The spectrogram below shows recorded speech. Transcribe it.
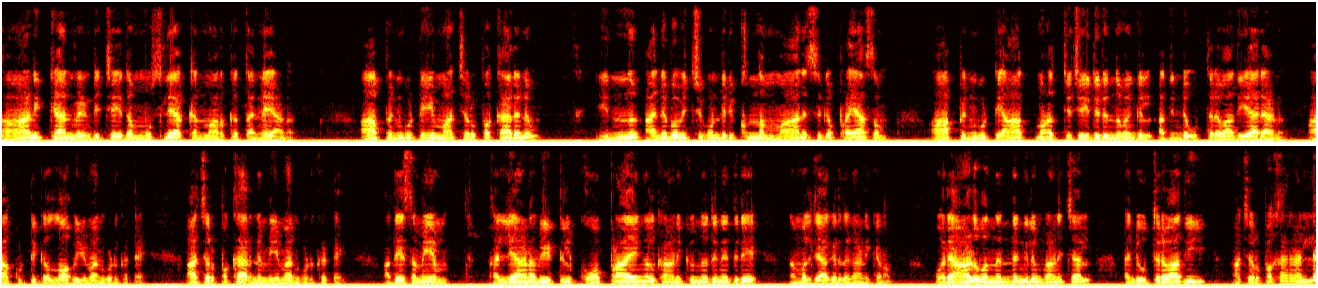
കാണിക്കാൻ വേണ്ടി ചെയ്ത മുസ്ലിയാക്കന്മാർക്ക് തന്നെയാണ്. ആ പെൺകുട്ടിയും ആ ചെറുപ്പക്കാരനും ഇന്ന് അനുഭവിച്ചു കൊണ്ടിരിക്കുന്ന മാനസിക പ്രയാസം ആ പെൺകുട്ടി ആത്മഹത്യ ചെയ്തിരുന്നുവെങ്കിൽ അതിന്റെ ഉത്തരവാദി ആരാണ്? ആ കുട്ടിക്ക് അള്ളാഹു ഈമാൻ കൊടുക്കട്ടെ. ആ ചെറുപ്പക്കാരനും ഈമാൻ കൊടുക്കട്ടെ. അതേസമയം കല്യാണ വീട്ടിൽ കോപ്രായങ്ങൾ കാണിക്കുന്നതിനെതിരെ നമ്മൾ ജാഗ്രത കാണിക്കണം. ഒരാൾ വന്ന് എന്തെങ്കിലും കാണിച്ചാൽ അതിന്റെ ഉത്തരവാദി ആ ചെറുപ്പക്കാരനല്ല.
